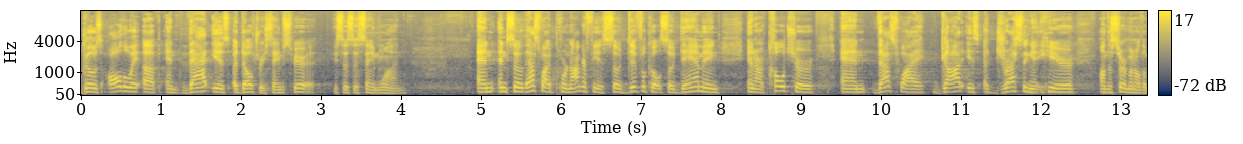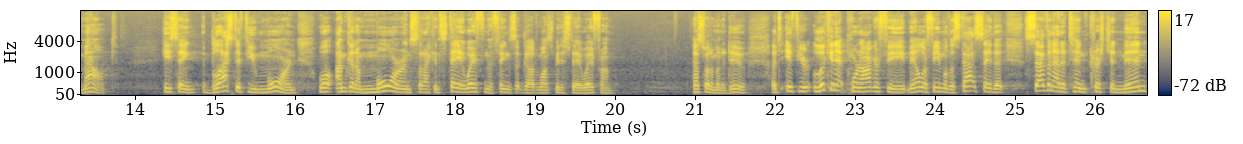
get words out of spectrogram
goes all the way up, and that is adultery, same spirit. He says, The same one. And, and so that's why pornography is so difficult, so damning in our culture. And that's why God is addressing it here on the Sermon on the Mount. He's saying, Blessed if you mourn. Well, I'm going to mourn so that I can stay away from the things that God wants me to stay away from. That's what I'm going to do. If you're looking at pornography, male or female, the stats say that seven out of 10 Christian men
